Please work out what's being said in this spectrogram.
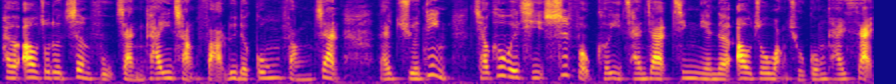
还有澳洲的政府展开一场法律的攻防战，来决定乔科维奇是否可以参加今年的澳洲网球公开赛。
